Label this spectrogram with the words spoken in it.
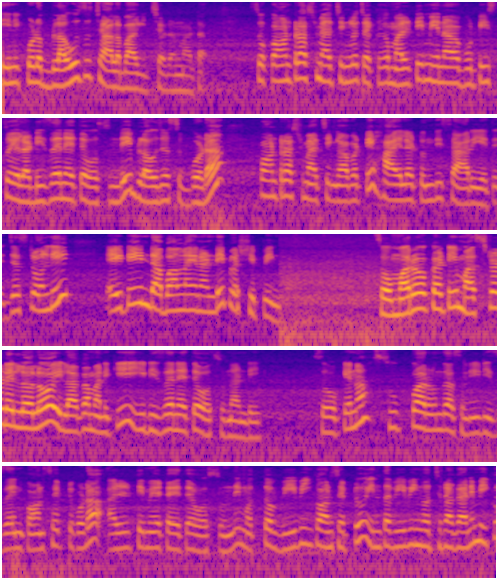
దీనికి కూడా బ్లౌజ్ చాలా బాగా ఇచ్చాడనమాట. సో కాంట్రాస్ట్ మ్యాచింగ్లో చక్కగా మల్టీ మీనా బుటీస్తో ఇలా డిజైన్ అయితే వస్తుంది బ్లౌజెస్కి కూడా. కాంట్రాస్ట్ మ్యాచింగ్ కాబట్టి హైలైట్ ఉంది శారీ అయితే. Just only eighteen double nine అండి ప్లస్ షిప్పింగ్. సో మరొకటి మస్టర్డ్ ఎల్లోలో ఇలాగా మనకి ఈ డిజైన్ అయితే వస్తుందండి. సో ఓకేనా? సూపర్ ఉంది అసలు ఈ డిజైన్ కాన్సెప్ట్ కూడా. అల్టిమేట్ అయితే వస్తుంది. మొత్తం వీవింగ్ కాన్సెప్ట్. ఇంత వీవింగ్ వచ్చినా కానీ మీకు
